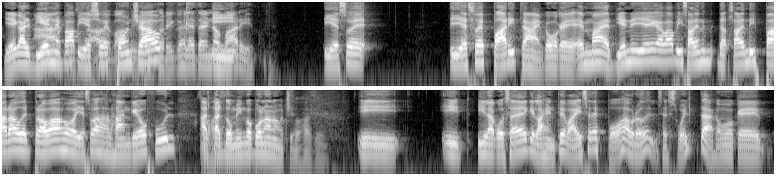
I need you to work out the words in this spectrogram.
llega el viernes, Ah, papi, y eso sabes, es papi, punch out, Puerto Rico es el eterno y- party. y eso es. Y eso es party time. Como que es más, el viernes llega, papi, y salen, salen disparados del trabajo y eso es al jangueo full hasta el domingo por la noche. Eso es así. Y, y, y la cosa es que la gente va y se despoja, brother. Se suelta. Como que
